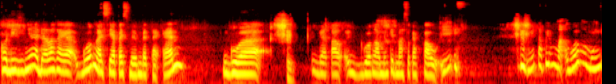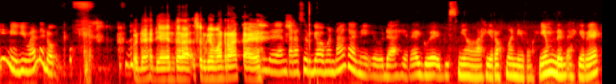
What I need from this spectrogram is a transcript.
kondisinya adalah kayak gue nggak siap SBMPTN gue nggak tahu gue nggak mungkin masuk FKUI ini tapi mak gue ngomong gini gimana dong? Udah di antara surga dan neraka ya. Di antara surga dan neraka nih. Ya udah akhirnya gue Bismillahirrohmanirrohim dan akhirnya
